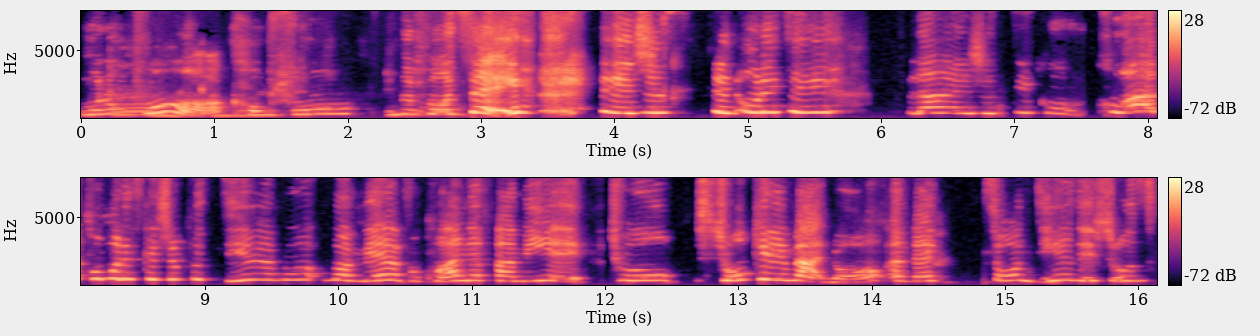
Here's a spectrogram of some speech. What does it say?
mon Oh enfant God. comprend le français. Et, je, et on était là et je dis quoi, comment est-ce que je peux dire? À ma, mère pourquoi la famille est trop choquée maintenant avec sans dire des choses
